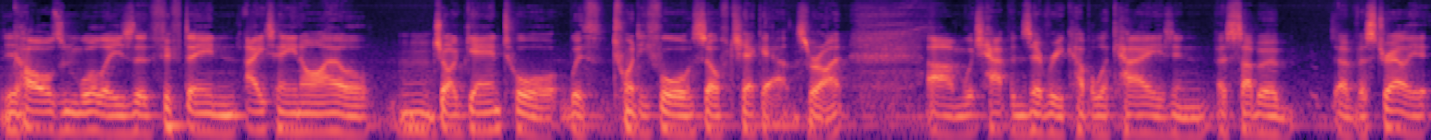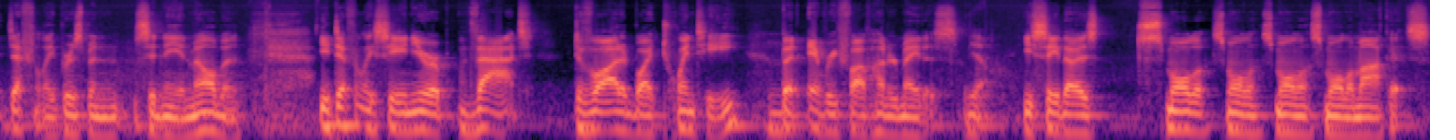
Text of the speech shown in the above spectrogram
Yeah. Coles and Woolies, the 15, 18 aisle gigantor with twenty four self checkouts, right? Um, which happens every couple of k's in a suburb of Australia, definitely Brisbane, Sydney, and Melbourne. You definitely see in Europe that divided by twenty, but every five hundred meters Yeah. you see those smaller, smaller, smaller, smaller markets.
